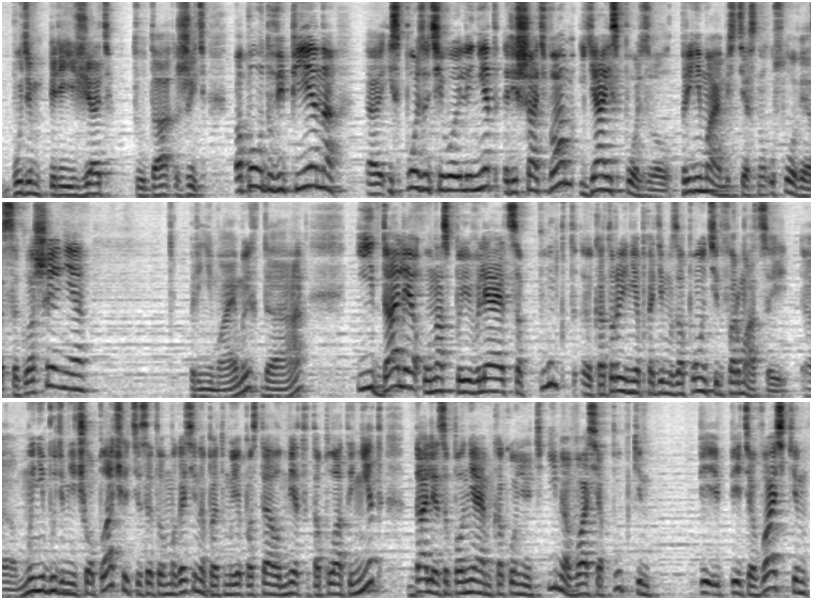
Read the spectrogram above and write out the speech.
будем переезжать туда жить. По поводу VPN, э, использовать его или нет, решать вам. Я использовал. Принимаем, естественно, условия соглашения. Принимаем их, да. И далее у нас появляется пункт, э, который необходимо заполнить информацией. Э, мы не будем ничего оплачивать из этого магазина, поэтому я поставил метод оплаты «нет». Далее заполняем какое-нибудь имя, Вася Пупкин, Петя Васькин,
